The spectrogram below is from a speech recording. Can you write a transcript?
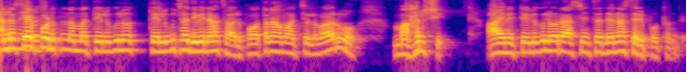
ఎంతసేపు. పడుతుందమ్మా తెలుగులో? తెలుగు చదివినా చాలు. పోతనామాచుల వారు మహర్షి. ఆయన తెలుగులో రాసిన చదివినా సరిపోతుంది.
